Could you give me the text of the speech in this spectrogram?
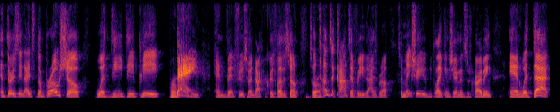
And Thursday nights, The Bro Show with DDP. Bro. Bang! And Vince Russo and Dr. Chris Featherstone. So bro. tons of content for you guys, bro. So make sure you like and share and subscribing. And with that,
